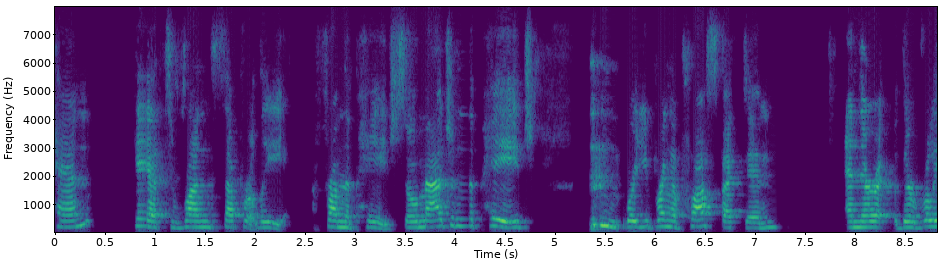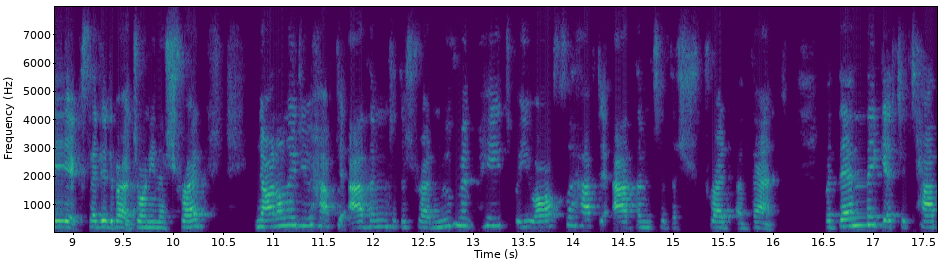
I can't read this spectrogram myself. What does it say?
10 gets run separately from the page. So imagine the page where you bring a prospect in and they're they're really excited about joining the shred not only do you have to add them to the shred movement page but you also have to add them to the shred event but then they get to tap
